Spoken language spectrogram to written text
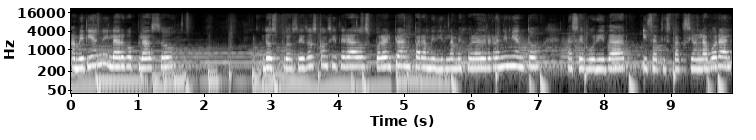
a mediano y largo plazo, los procesos considerados por el plan para medir la mejora del rendimiento, la seguridad y satisfacción laboral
